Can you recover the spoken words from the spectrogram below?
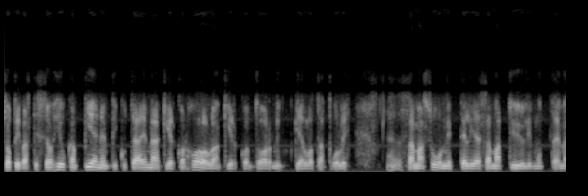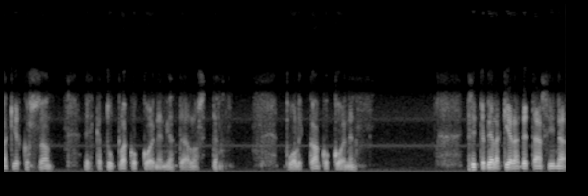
sopivasti se on hiukan pienempi kuin tämä emäkirkon Hollolan kirkon torni kellotapuli. Sama suunnittelija ja sama tyyli, mutta emäkirkossa on ehkä tuplakokoinen ja täällä on sitten puolikkaan kokoinen. Ja sitten vielä kierrähdetään siinä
